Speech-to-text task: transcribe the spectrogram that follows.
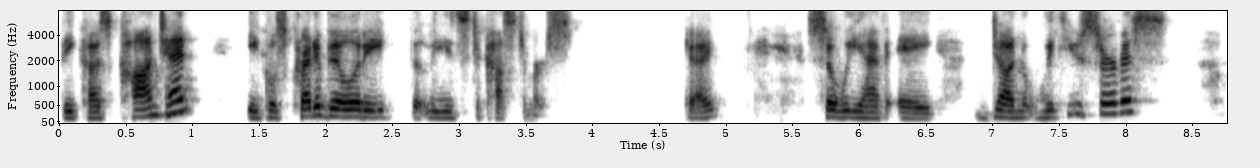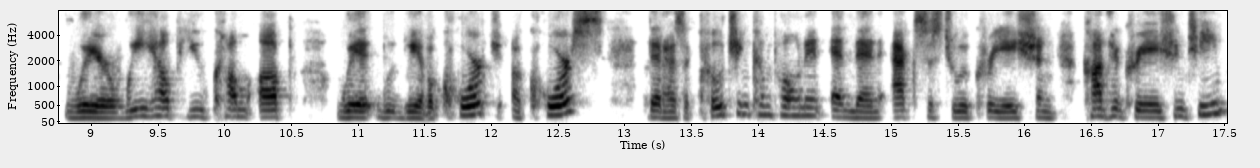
because content equals credibility that leads to customers. Okay. So we have a done with you service where we help you come up with we have a course a course that has a coaching component and then access to a creation content creation team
